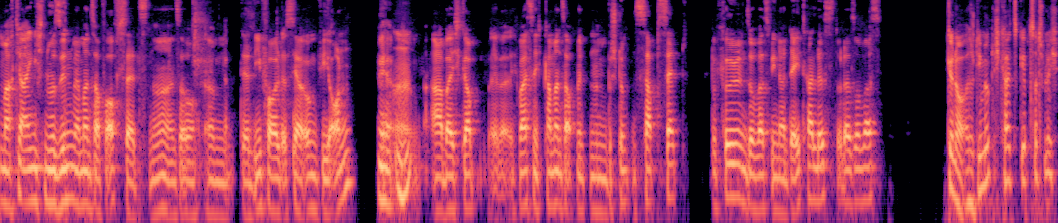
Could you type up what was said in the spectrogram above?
Macht ja eigentlich nur Sinn, wenn man es auf Off setzt. Ne? Also ähm, der Default ist ja irgendwie on. Ja. Mhm. Aber ich glaube, äh, ich weiß nicht, kann man es auch mit einem bestimmten Subset befüllen, sowas wie einer Data List oder sowas? Genau, also die Möglichkeit gibt's natürlich.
